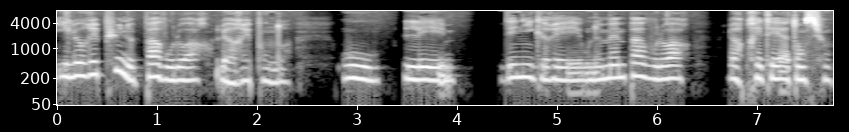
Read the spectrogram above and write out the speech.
Il aurait pu ne pas vouloir leur répondre, ou les dénigrer, ou ne même pas vouloir leur prêter attention.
